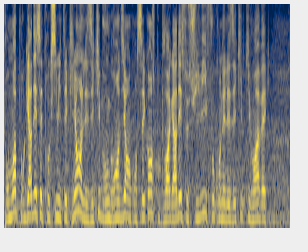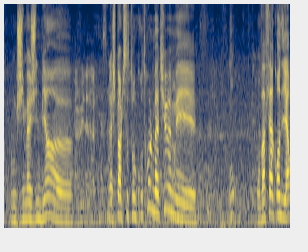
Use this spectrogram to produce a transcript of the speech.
pour moi, pour garder cette proximité client, les équipes vont grandir en conséquence. Pour pouvoir garder ce suivi, il faut qu'on ait les équipes qui vont avec. Donc j'imagine bien. Là, je parle sous ton contrôle, Mathieu, mais on va faire grandir.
